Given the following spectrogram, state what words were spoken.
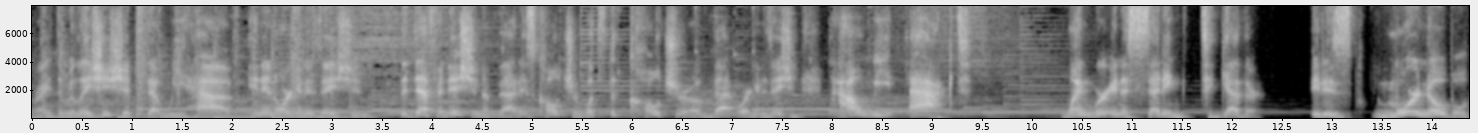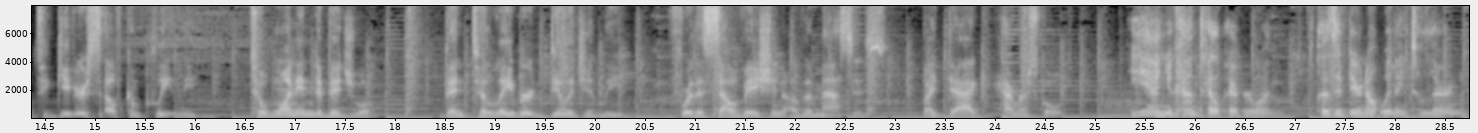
Right? The relationships that we have in an organization, the definition of that is culture. What's the culture of that organization? How we act when we're in a setting together it is more noble to give yourself completely to one individual than to labor diligently for the salvation of the masses by Dag Hammarskjöld. Yeah, and you can't help everyone because if they're not willing to learn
